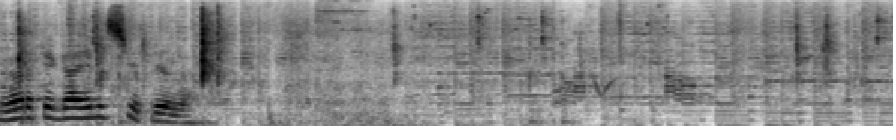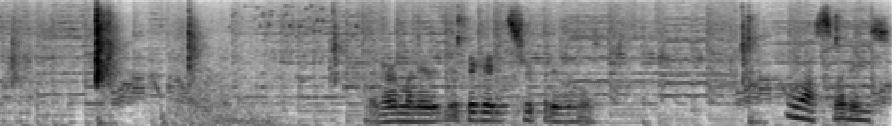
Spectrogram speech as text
Melhor é pegar ele de surpresa. Melhor maneira de pegar ele de surpresa mesmo. Nossa, olha isso.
